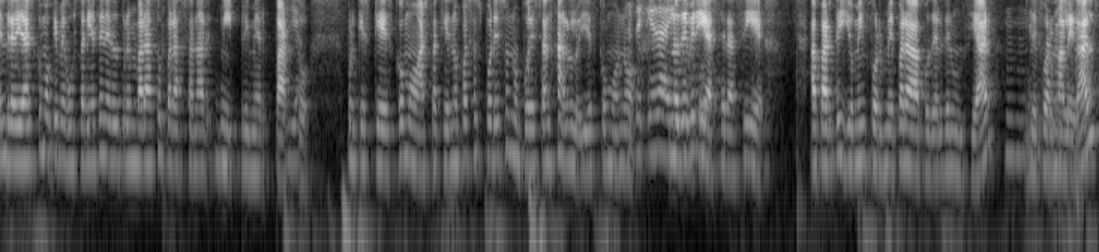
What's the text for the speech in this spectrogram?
en realidad es como que me gustaría tener otro embarazo para sanar mi primer parto. Porque es que es como hasta que no pasas por eso no puedes sanarlo y es como no. no debería ser así. Aparte yo me informé para poder denunciar de forma legal.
